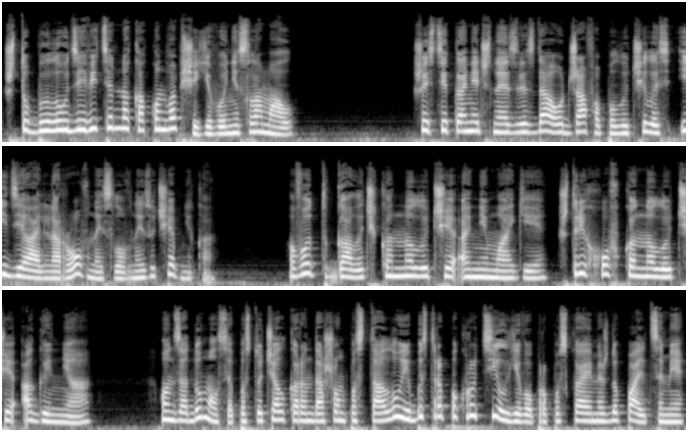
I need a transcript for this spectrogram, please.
что было удивительно, как он вообще его не сломал. Шестиконечная звезда у Джафа получилась идеально ровной, словно из учебника. Вот галочка на луче анимагии, штриховка на луче огня. Он задумался, постучал карандашом по столу и быстро покрутил его, пропуская между пальцами.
